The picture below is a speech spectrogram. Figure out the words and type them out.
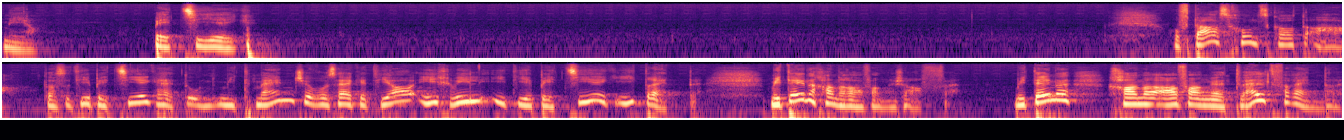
mir. Beziehung. Auf das kommt es Gott an, dass er die Beziehung hat und mit Menschen, die sagen, ja, ich will in die Beziehung eintreten. Mit denen kann er anfangen zu arbeiten. Mit denen kann er anfangen, die Welt zu verändern.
